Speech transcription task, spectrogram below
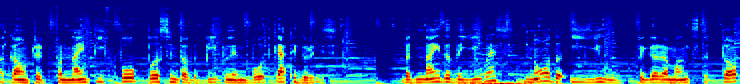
accounted for 94% of the people in both categories, but neither the US nor the EU figure amongst the top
